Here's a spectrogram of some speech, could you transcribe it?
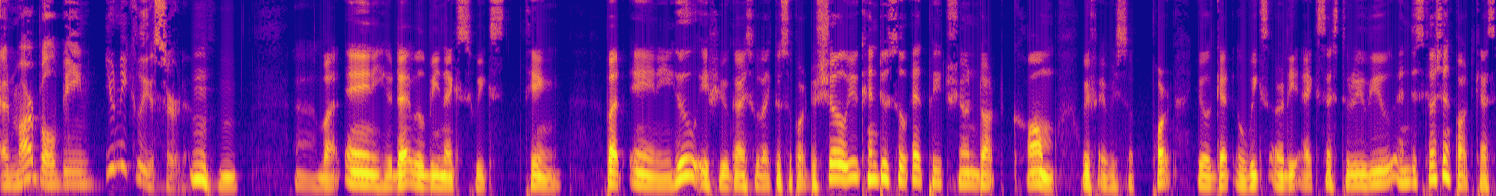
and Marble being uniquely assertive. hmm Uh, but anywho, that will be next week's thing. But anywho, if you guys would like to support the show, you can do so at patreon.com. With every support, you'll get a week's early access to review and discussion podcasts,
